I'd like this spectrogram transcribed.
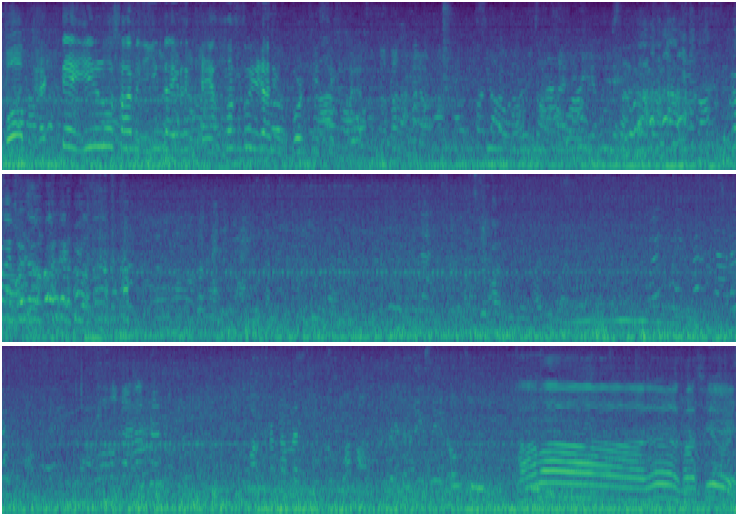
뭐 100대 1로 싸면 이긴다 이런 개 헛소리라는 거볼수 있을 거야. 다마는 사실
